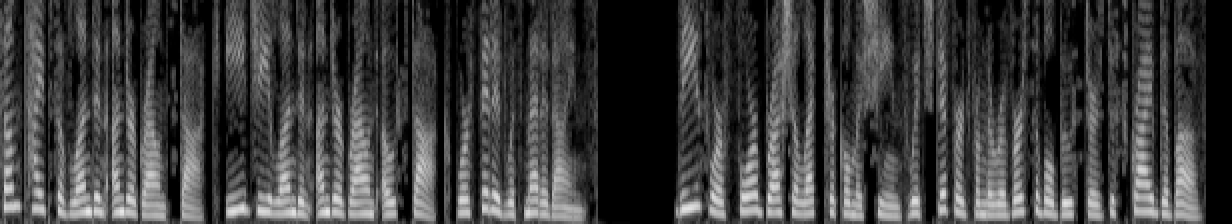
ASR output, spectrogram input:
Some types of London Underground stock e.g. London Underground O stock were fitted with Metadynes. These were four-brush electrical machines which differed from the reversible boosters described above.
